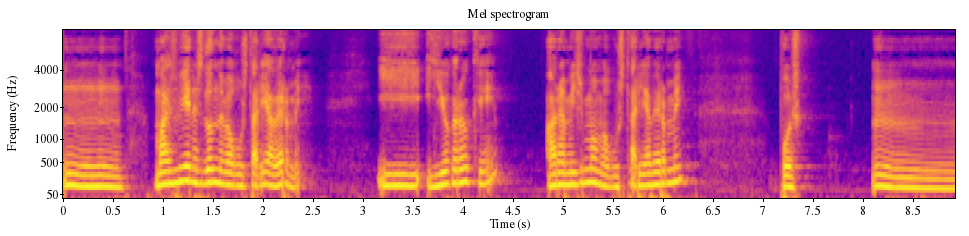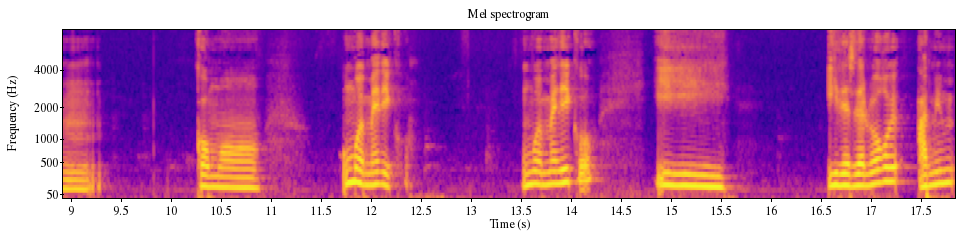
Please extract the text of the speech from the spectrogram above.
Mm, más bien es donde me gustaría verme. Y, yo creo que ahora mismo me gustaría verme, pues, mm, como un buen médico. Un buen médico y, y desde luego a mí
